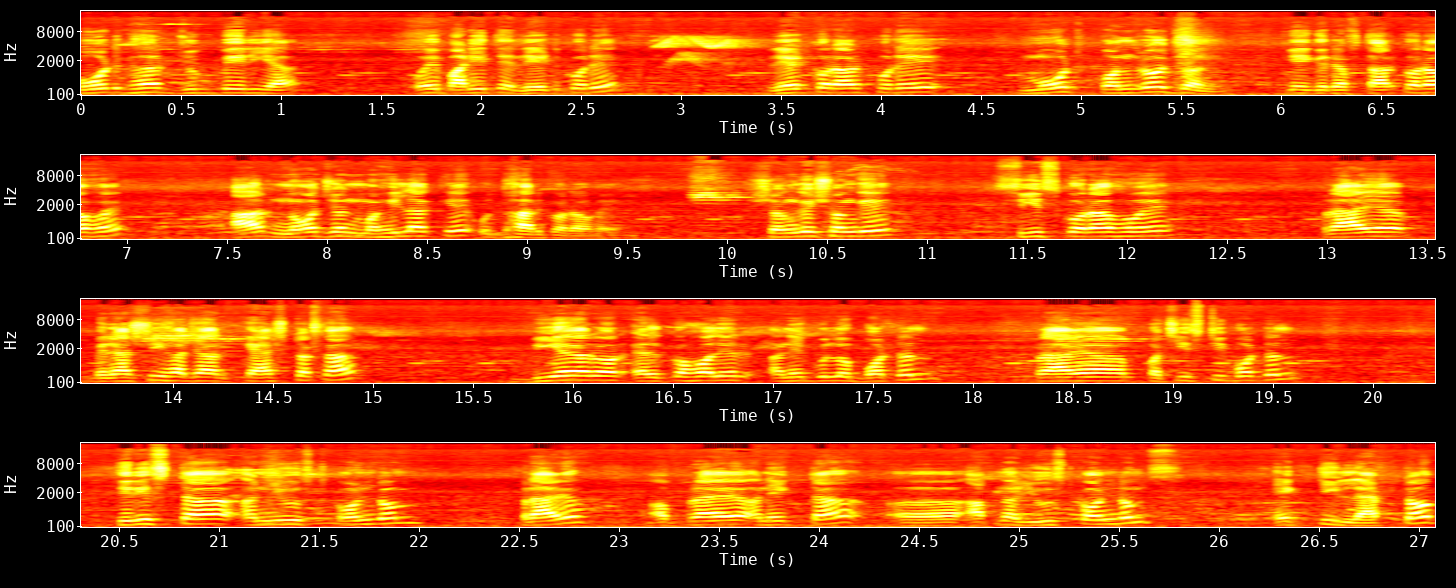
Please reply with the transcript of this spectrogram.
বোটঘর যুগবেরিয়া ওই বাড়িতে রেড করে। রেড করার পরে মোট পনেরো জনকে গ্রেফতার করা হয় আর জন মহিলাকে উদ্ধার করা হয়। সঙ্গে সঙ্গে সিজ করা হয় প্রায় বিরাশি হাজার ক্যাশ টাকা বিয়ার আর অ্যালকোহলের অনেকগুলো বটল প্রায় পঁচিশটি বটল তিরিশটা আনইউজড কন্ডম প্রায় প্রায় অনেকটা আপনার ইউজড কন্ডমস একটি ল্যাপটপ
